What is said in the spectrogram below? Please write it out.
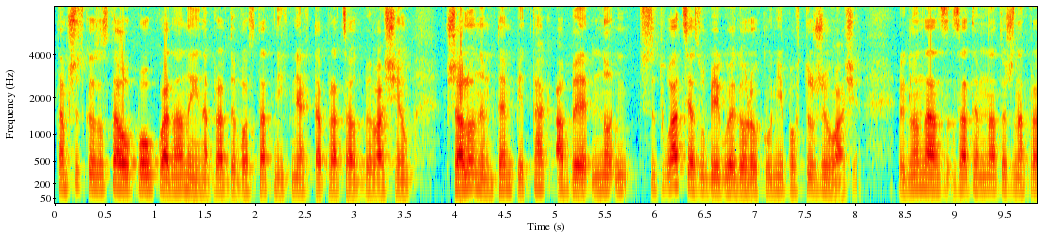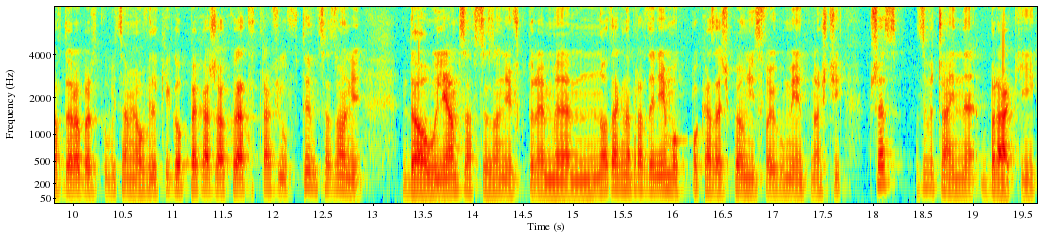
Tam wszystko zostało poukładane i naprawdę w ostatnich dniach ta praca odbywa się w szalonym tempie, tak aby no, sytuacja z ubiegłego roku nie powtórzyła się. Wygląda zatem na to, że naprawdę Robert Kubica miał wielkiego pecha, że akurat trafił w tym sezonie do Williamsa, w sezonie, w którym no, tak naprawdę nie mógł pokazać pełni swoich umiejętności przez zwyczajne braki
